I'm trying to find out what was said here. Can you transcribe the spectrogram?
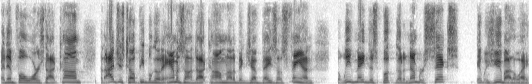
at Infowars.com. But I just hope people go to Amazon.com. I'm not a big Jeff Bezos fan, but we've made this book go to number six. It was you, by the way.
